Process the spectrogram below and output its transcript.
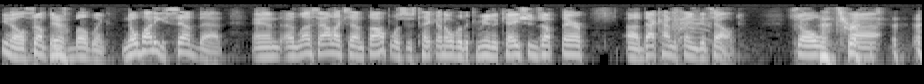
you know something's yeah. bubbling. Nobody said that, and unless Alex Anthopoulos has taken over the communications up there, uh, that kind of thing gets out. So, that's right. uh,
